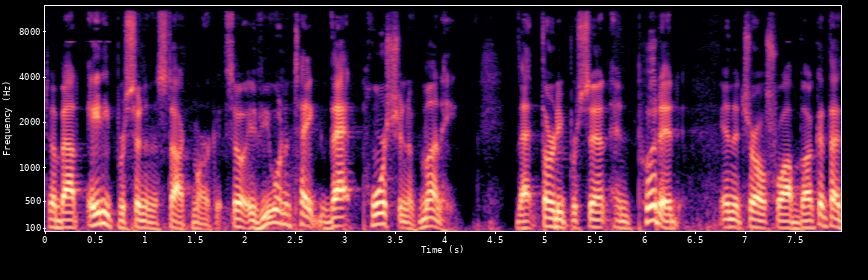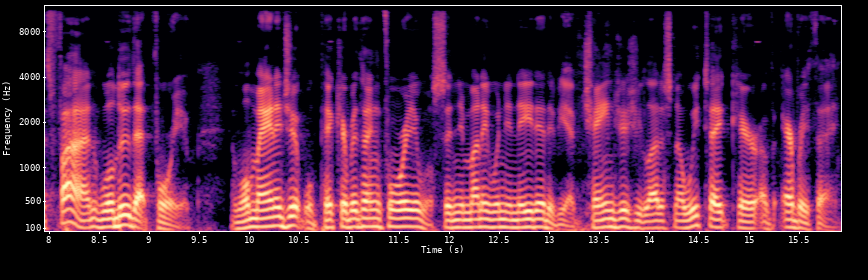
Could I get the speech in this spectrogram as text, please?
to about 80% in the stock market. So if you want to take that portion of money, that 30%, and put it in the Charles Schwab bucket, that's fine. We'll do that for you and we'll manage it. We'll pick everything for you. We'll send you money when you need it. If you have changes, you let us know. We take care of everything.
